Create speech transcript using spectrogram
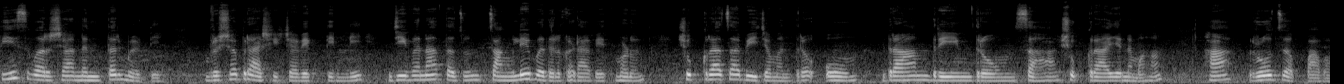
तीस वर्षानंतर मिळते. वृषभ राशीच्या व्यक्तींनी जीवनात अजून चांगले बदल घडावेत म्हणून शुक्राचा बीजमंत्र ओम द्राम द्रीम द्रोम सहा शुक्राय नमः हा रोज जपावा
